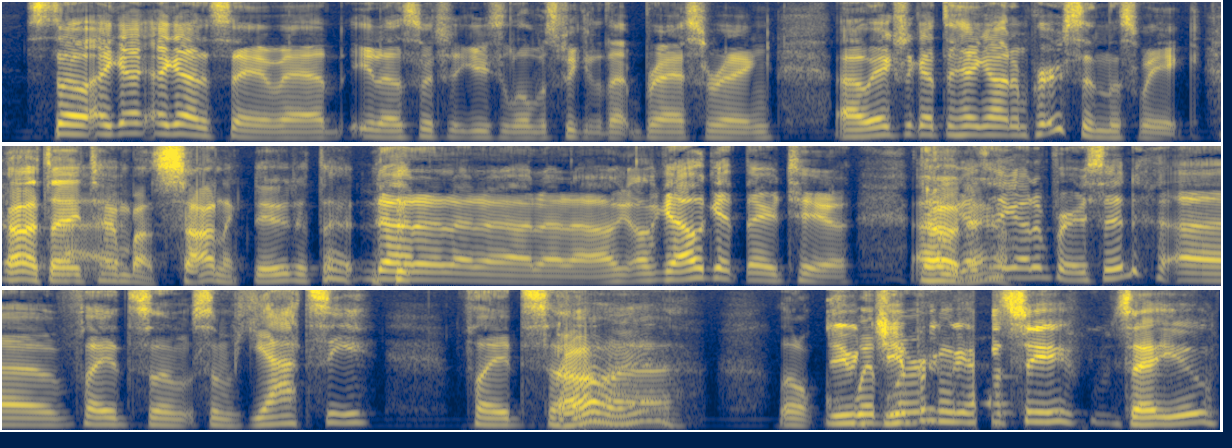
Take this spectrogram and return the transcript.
so I got, I gotta say, man, you know, switching gears a little bit. Speaking of that brass ring, uh, we actually got to hang out in person this week. Oh, I thought you were Uh, talking about Sonic, dude. Thought No, no, no, no, no, no. I'll, I'll, I'll get there too. Uh, Oh, we got to hang out in person. Uh, played some some Yahtzee. Played some Oh, uh, yeah. little you, did you bring Yahtzee? Is that you?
